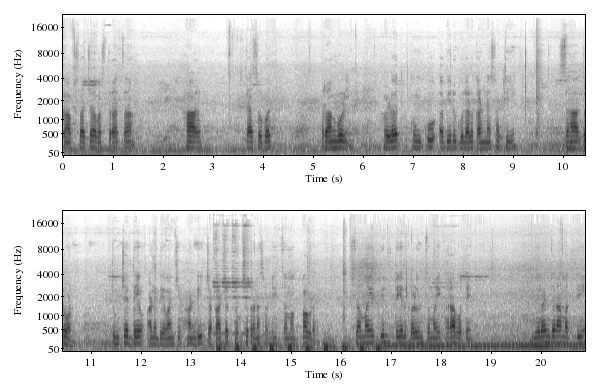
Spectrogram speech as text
कापसाच्या वस्त्राचा हार त्यासोबत रांगोळी हळद कुंकू अबीर गुलाल काढण्यासाठी सहा द्रोण तुमचे देव आणि देवांची भांडी चकाचक स्वच्छ करण्यासाठी चमक पावडर समईतील तेल गळून समई खराब होते. निरंजनामध्ये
